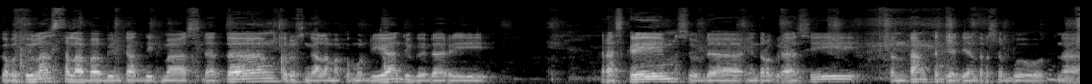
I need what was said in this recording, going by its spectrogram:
Kebetulan setelah babin kaditmas datang terus nggak lama kemudian juga dari Raskrim sudah interogasi tentang kejadian tersebut. Nah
